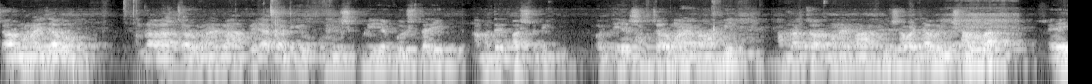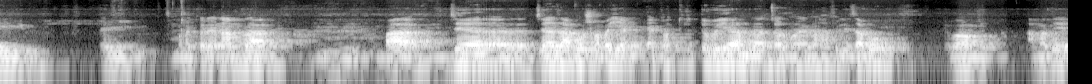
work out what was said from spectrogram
চরমনায় যাব। আমরা চরমনায় মাহফিল আগামী উনিশ কুড়ি একুশ তারিখ আমাদের বাৎসরিক ঐতিহাসিক চরমনায় মাহফিল। আমরা চরমনায় মাহফিলে সবাই যাব ইনশাল্লাহ এই এই, মনে করেন আমরা বা যে, যা যাব সবাই একত্রিত হয়ে আমরা চরমনায় মাহফিলে যাব। এবং আমাদের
